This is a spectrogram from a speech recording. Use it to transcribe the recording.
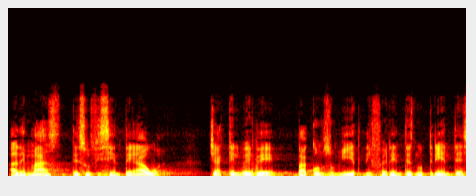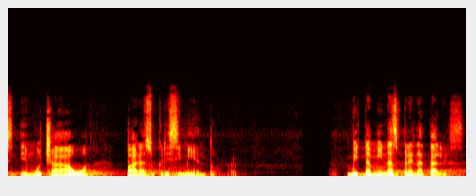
además de suficiente agua, ya que el bebé va a consumir diferentes nutrientes y mucha agua para su crecimiento. Vitaminas prenatales.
